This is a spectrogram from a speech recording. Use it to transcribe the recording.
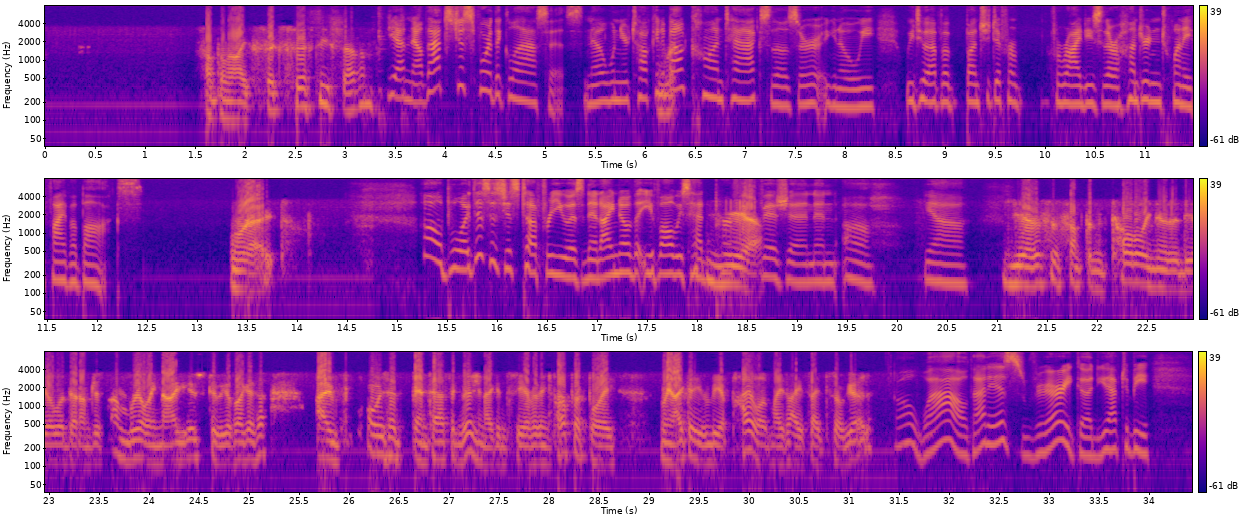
something like six fifty seven. Yeah, now that's just for the glasses. Now, when you're talking about contacts, those are you know we we do have a bunch of different varieties. They're 125 a box. Right. Oh boy, this is just tough for you, isn't it? I know that you've always had perfect yeah. vision, and oh, yeah. Yeah, this is something totally new to deal with that I'm just I'm really not used to because, like I said, I've always had fantastic vision. I can see everything perfectly. I mean, I could even be a pilot. My eyesight's so good. Oh wow, that is very good. You have to be.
